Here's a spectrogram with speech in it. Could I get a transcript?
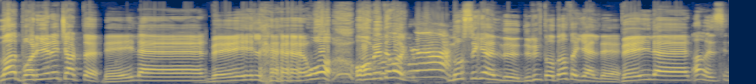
Lan bariyere çarptı. Beyler beyler. Oo Ahmet'e bak. Buraya. Nasıl geldi? Drift ata ata geldi. Beyler. Ama sizin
